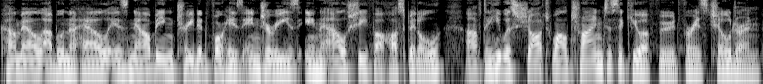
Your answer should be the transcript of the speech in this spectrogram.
Kamel Abu Nahel is now being treated for his injuries in Al Shifa Hospital after he was shot while trying to secure food for his children.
